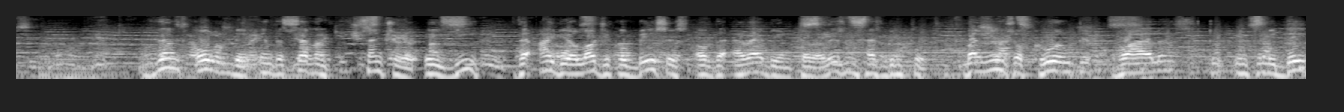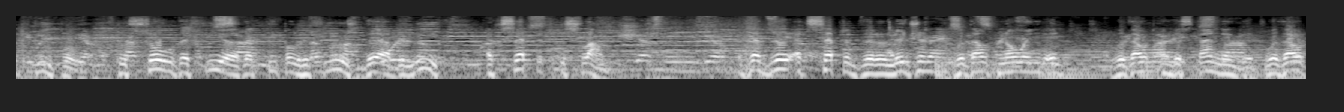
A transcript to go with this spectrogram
в седьмом веке, Then, already in the 7th century AD, the ideological basis of the Arabian terrorism has been put by means of cruelty, violence, to intimidate people, to sow the fear that people refuse their belief, accepted Islam, that they accepted the religion without knowing it without understanding it, without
